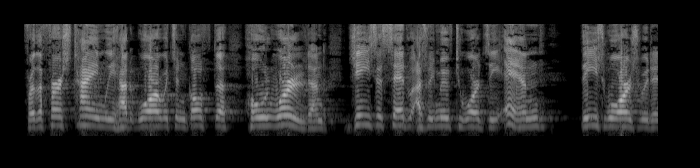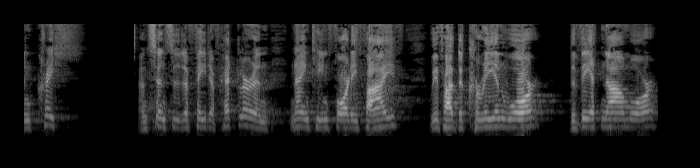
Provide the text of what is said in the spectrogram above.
For the first time, we had war which engulfed the whole world. And Jesus said, as we move towards the end, these wars would increase. And since the defeat of Hitler in 1945, we've had the Korean War, the Vietnam War,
